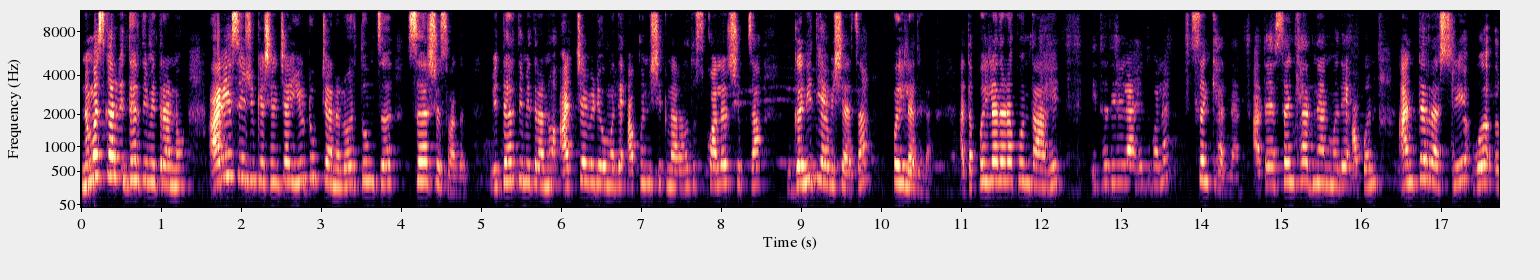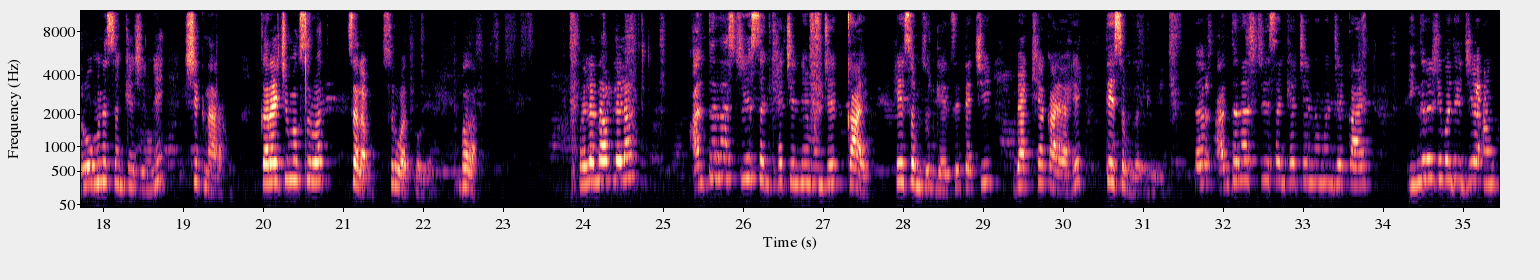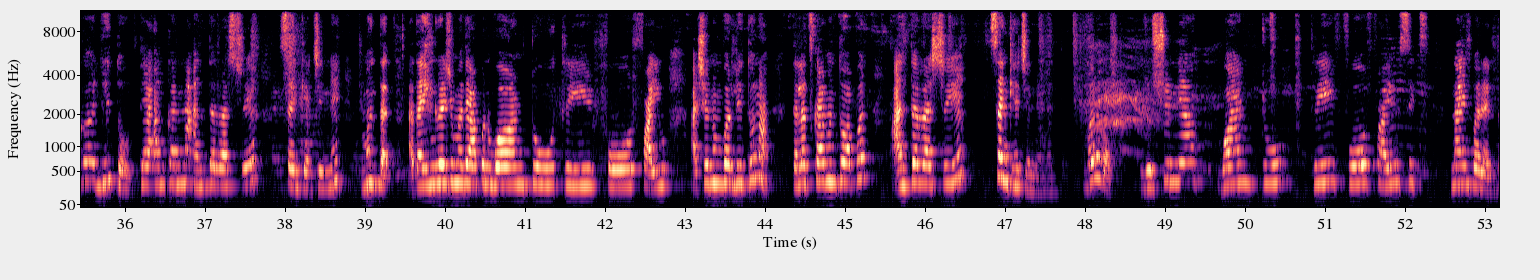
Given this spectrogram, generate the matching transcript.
नमस्कार विद्यार्थी मित्रांनो आर एस एज्युकेशनच्या यूट्यूब चॅनलवर तुमचं सहर्ष स्वागत. विद्यार्थी मित्रांनो आजच्या व्हिडिओमध्ये आपण शिकणार आहोत स्कॉलरशिपचा गणित या विषयाचा पहिला धडा. आता पहिला धडा कोणता आहे? इथं दिलेला आहे तुम्हाला संख्याज्ञान. आता या संख्याज्ञानमध्ये आपण आंतरराष्ट्रीय व रोमन संख्याचिन्हे शिकणार आहोत. करायची मग सुरुवात? चला मग सुरुवात करूया. बघा. पहिल्यांदा आपल्याला आंतरराष्ट्रीय संख्याचिन्हे म्हणजे काय? हे समजून घ्यायचे. त्याची व्याख्या काय आहे ते समजून घेऊया. तर आंतरराष्ट्रीय संख्या चिन्ह म्हणजे काय? इंग्रजीमध्ये जे अंक लिहितो त्या अंकांना आंतरराष्ट्रीय संख्या चिन्हे म्हणतात. आता इंग्रजीमध्ये आपण one two three four five असे नंबर लिहितो ना त्यालाच काय म्हणतो आपण? आंतरराष्ट्रीय संख्या चिन्हे म्हणतो. बरोबर? म्हणजे शून्य one two three four five six nine पर्यंत.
